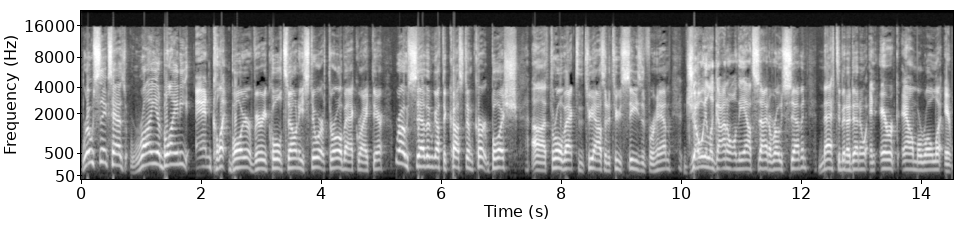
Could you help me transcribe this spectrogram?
Row 6 has Ryan Blaney and Clint Bowyer. Very cool Tony Stewart throwback right there. Row 7, we got the custom Kurt Busch uh, throwback to the 2002 season for him. Joey Logano on the outside of row 7. Matt DiBenedetto and Aric Almirola. And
